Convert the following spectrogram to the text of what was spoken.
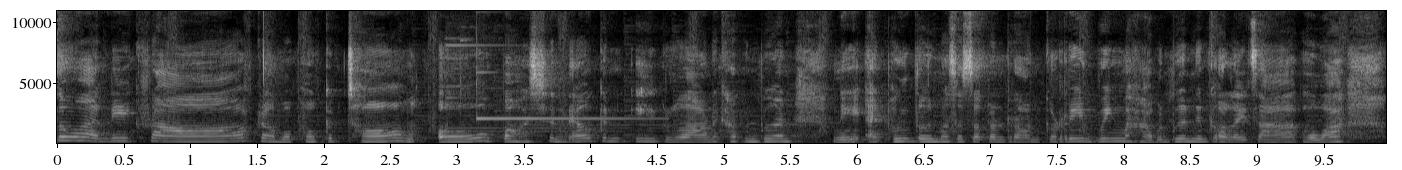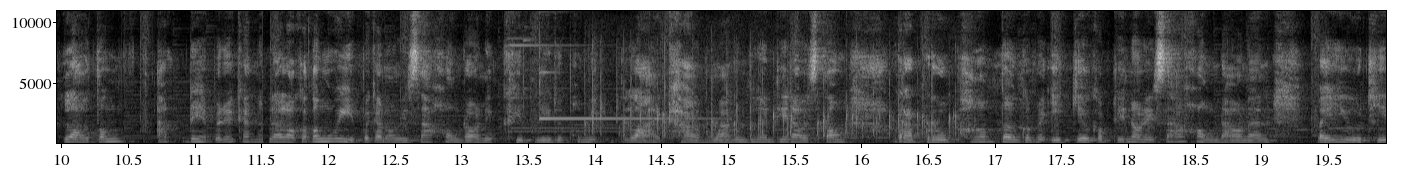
สวัสดีครับกลับมาพบกับช่องโอ้ปอชแนลกันอีกแล้วนะครับเพื่อนๆ นี่แอดเพิ่งตื่นมาสดๆร้อนๆก็รีบวิ่งมาหาเพื่อนๆกันก่อนเลยจ้า เพราะว่าเราต้องอัปเดตไปด้วยกัน แล้วเราก็ต้องวีดไปกับน้องลิซ่าของเราในคลิปนี้ด้วยเพราะมีหลายข่าวมากเพื่อนๆที่เราจะต้องรับรู้เพิ่มเติมกันไปอีกเกี่ยวกับที่น้องลิซ่าของเรานั้น ไปอยู่ที่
